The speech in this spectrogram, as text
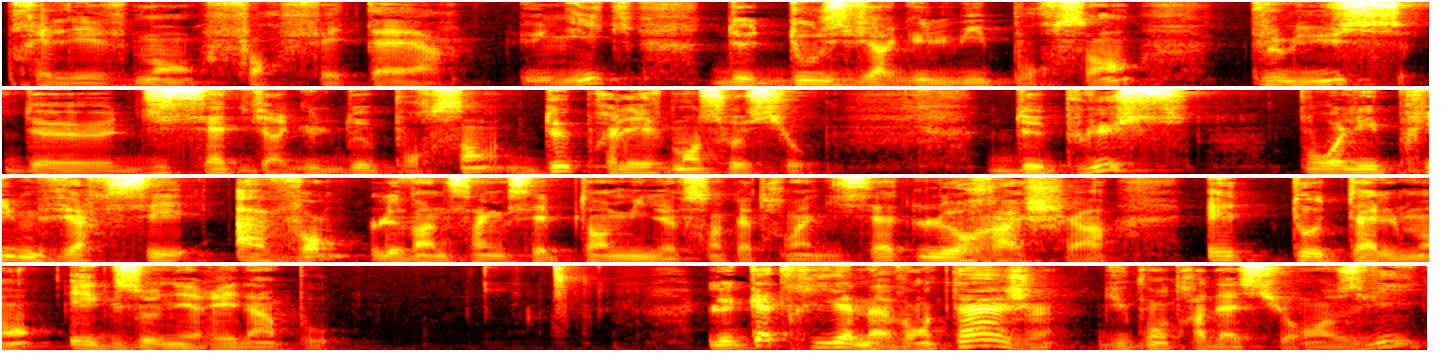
prélèvement forfaitaire unique de 12,8%, plus de 17,2% de prélèvements sociaux. De plus, pour les primes versées avant le 25 septembre 1997, le rachat est totalement exonéré d'impôts. Le quatrième avantage du contrat d'assurance vie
